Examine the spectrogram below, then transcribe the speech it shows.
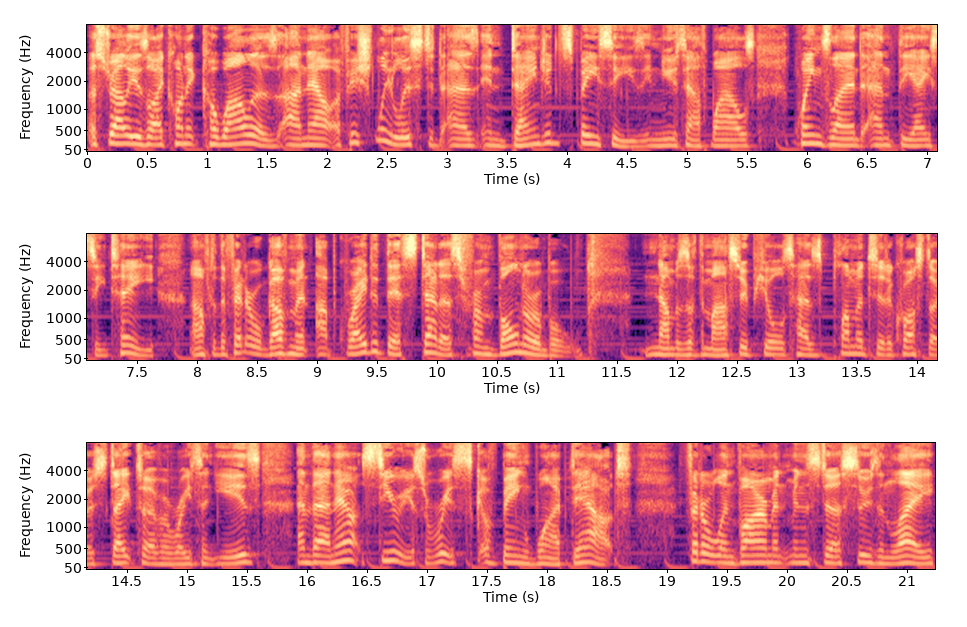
Australia's iconic koalas are now officially listed as endangered species in New South Wales, Queensland, and the ACT after the federal government upgraded their status from vulnerable. Numbers of the marsupials has plummeted across those states over recent years, and they are now at serious risk of being wiped out. Federal Environment Minister Susan Ley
